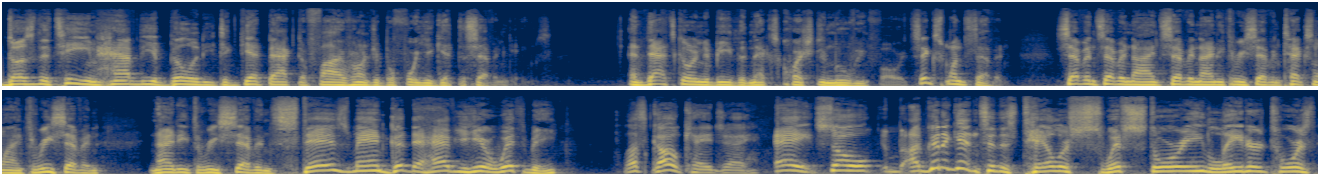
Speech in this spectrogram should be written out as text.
does the team have the ability to get back to 500 before you get to seven games? And that's going to be the next question moving forward. 617 779 7937, text line 37937. Stiz, man, good to have you here with me. Let's go, KJ. Hey, so I'm going to get into this Taylor Swift story later towards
